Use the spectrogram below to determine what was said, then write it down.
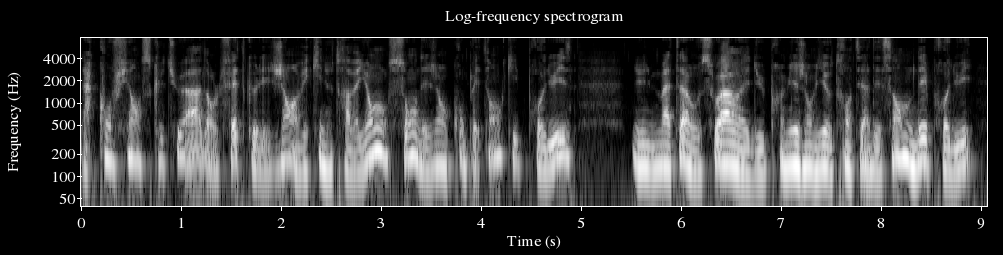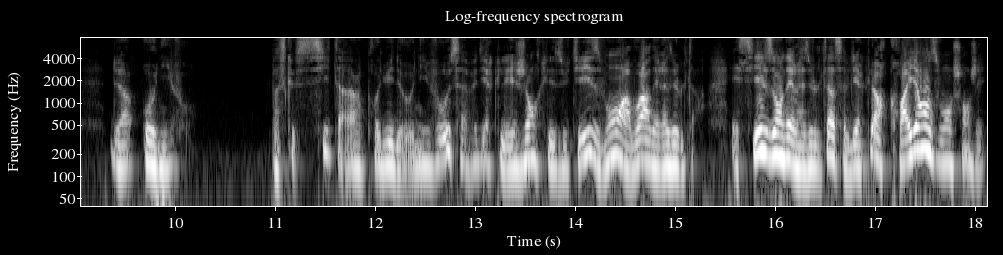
la confiance que tu as dans le fait que les gens avec qui nous travaillons sont des gens compétents qui produisent du matin au soir et du 1er janvier au 31 décembre des produits d'un haut niveau? Parce que si tu as un produit de haut niveau, ça veut dire que les gens qui les utilisent vont avoir des résultats. Et s'ils ont des résultats, ça veut dire que leurs croyances vont changer.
